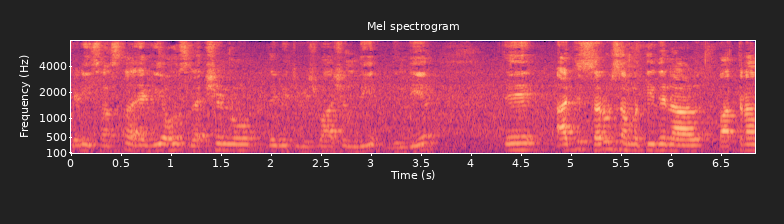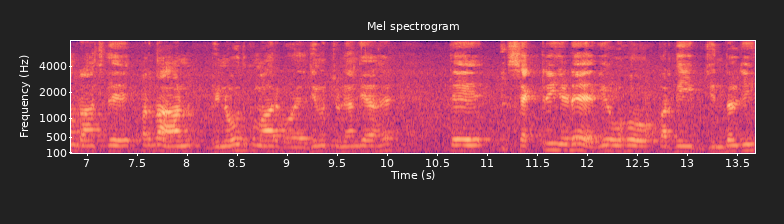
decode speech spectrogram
ਜਿਹੜੀ ਸੰਸਥਾ ਹੈਗੀ ਆ, ਉਹ ਸਿਲੈਕਸ਼ਨ ਨੂੰ ਦੇ ਵਿੱਚ ਵਿਸ਼ਵਾਸ ਹੁੰਦੀ ਦਿੰਦੀ ਹੈ। ਤੇ ਅੱਜ ਸਰਵਸੰਮਤੀ ਦੇ ਨਾਲ ਪਾਤੜਾਂ ਬ੍ਰਾਂਚ ਦੇ ਪ੍ਰਧਾਨ ਵਿਨੋਦ ਕੁਮਾਰ ਗੋਇਲ ਜੀ ਨੂੰ ਚੁਣਿਆ ਗਿਆ ਹੈ ਤੇ ਸੈਕਟਰੀ ਜਿਹੜੇ ਹੈਗੇ ਉਹ ਪ੍ਰਦੀਪ ਜਿੰਦਲ ਜੀ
